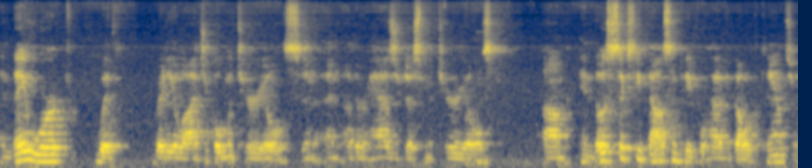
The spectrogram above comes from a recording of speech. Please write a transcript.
and they worked with radiological materials and, and other hazardous materials. Um, and those 60,000 people have developed cancer.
